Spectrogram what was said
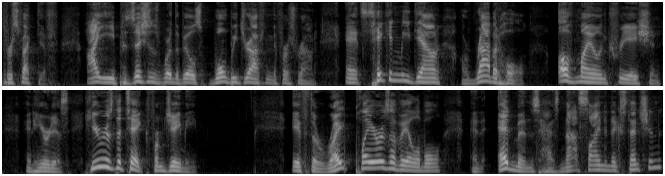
perspective, i.e., positions where the Bills won't be drafting the first round. And it's taken me down a rabbit hole of my own creation. And here it is. Here is the take from Jamie. If the right player is available and Edmunds has not signed an extension,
